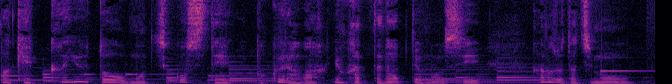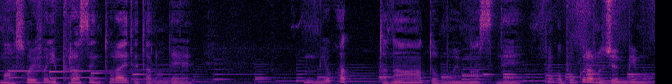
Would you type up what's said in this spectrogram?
まあ結果言うと持ち越して僕らは良かったなって思うし彼女たちもまあそういう風にプラスに捉えてたので良うん、良かった。なと思いますねなんか僕らの準備も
